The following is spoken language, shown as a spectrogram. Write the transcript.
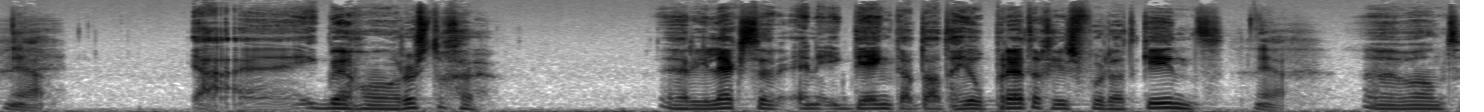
Ja, Ja, ik ben gewoon rustiger en relaxter. En ik denk dat dat heel prettig is voor dat kind. Ja. Eh, want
